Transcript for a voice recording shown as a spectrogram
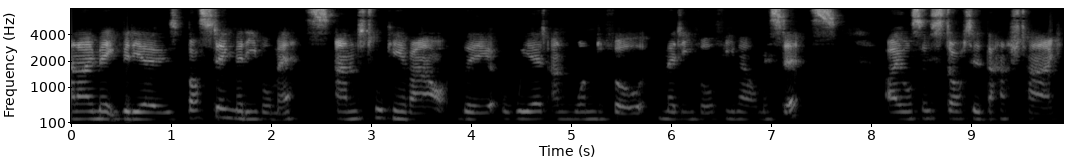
and I make videos busting medieval myths and talking about the weird and wonderful medieval female mystics. I also started the hashtag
